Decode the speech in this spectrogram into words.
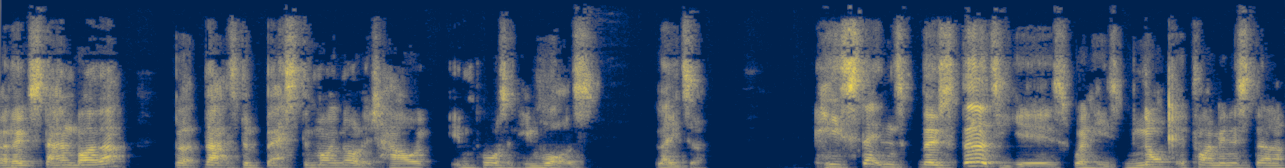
I don't stand by that, but that's the best of my knowledge how important he was later. He spends those 30 years when he's not a prime minister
